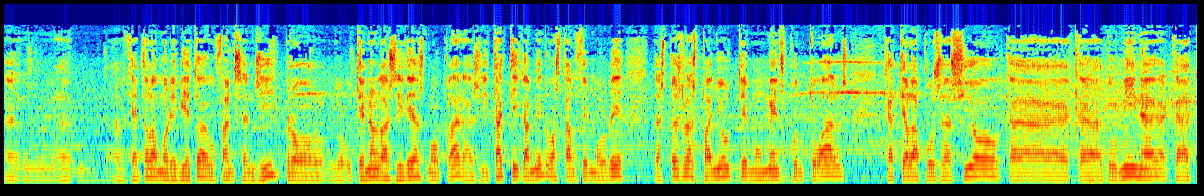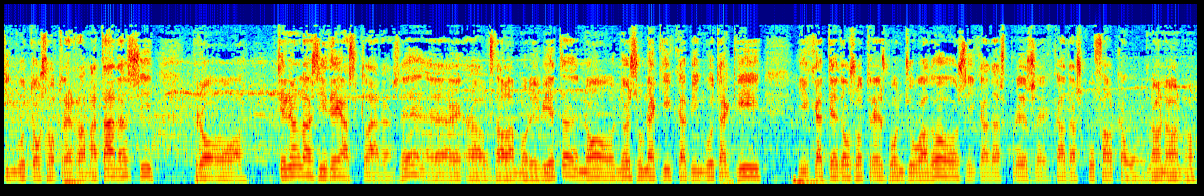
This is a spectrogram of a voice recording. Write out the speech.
aquest a la Morevieta ho fan senzill, però tenen les idees molt clares i tàcticament ho estan fent molt bé. Després l'Espanyol té moments puntuals, que té la possessió, que, que domina, que ha tingut dos o tres rematades, sí, però tenen les idees clares, eh? eh els de la Morevieta. No, no és un equip que ha vingut aquí i que té dos o tres bons jugadors i que després eh, cadascú fa el que vol. No, no, no.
